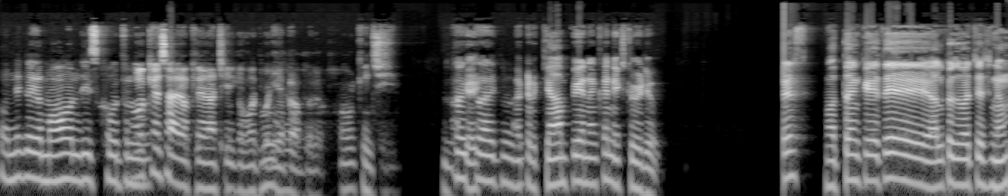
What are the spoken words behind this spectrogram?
అందుకే ఇక మామూలు తీసుకోవచ్చు ओके सर ओके हाँ ठीक है बहुत बढ़िया काम करो ओके जी ఓకే. అక్కడ క్యాంప్ అయినాక నెక్స్ట్ వీడియో ఫ్రెండ్స్ మొత్తానికి అయితే అల్కోజ్ వచ్చేసినాం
